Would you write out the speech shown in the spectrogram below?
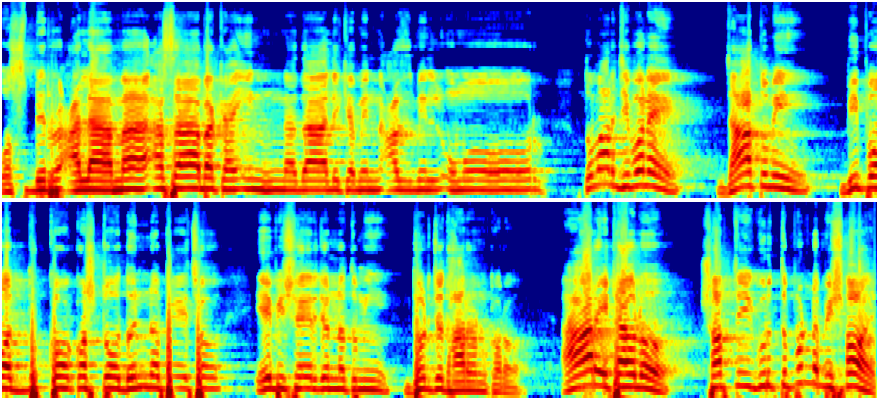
ওয়াসবির আলা আসাবাকা ইন্না যালিকা আজমিল উমুর। তোমার জীবনে যা তুমি বিপদ, দুঃখ, কষ্ট, দৈন্য পেয়েছ, এ বিষয়ের জন্য তুমি ধৈর্য ধারণ করো। আর এটা হলো সবচেয়ে গুরুত্বপূর্ণ বিষয়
